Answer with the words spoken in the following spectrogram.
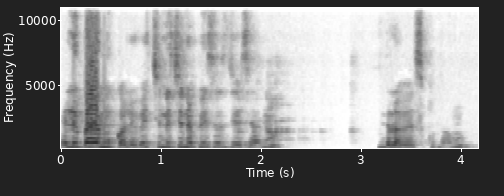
ఎల్లిపాయ ముక్కలు ఇవి చిన్న చిన్న పీసెస్ చేశాను. ఇందులో వేసుకుందాము.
